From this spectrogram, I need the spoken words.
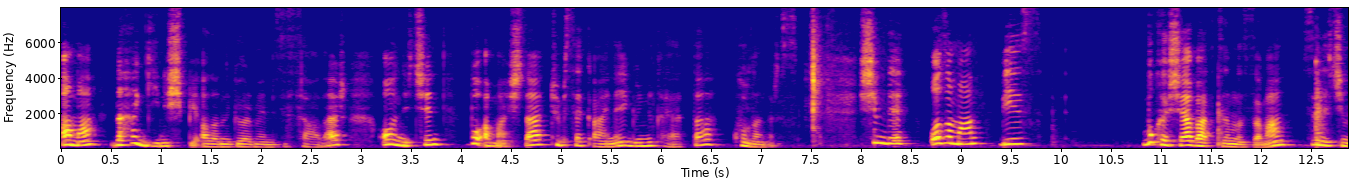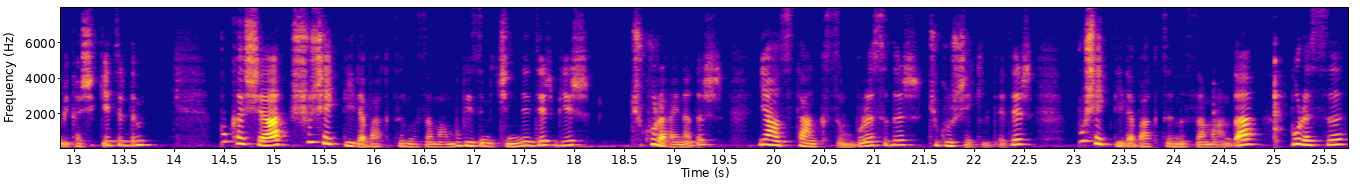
ama daha geniş bir alanı görmemizi sağlar. Onun için bu amaçla tümsek aynayı günlük hayatta kullanırız. Şimdi o zaman biz bu kaşığa baktığımız zaman sizin için bir kaşık getirdim. Bu kaşığa şu şekliyle baktığımız zaman bu bizim için nedir? Bir çukur aynadır. Yansıtan kısım burasıdır. Çukur şekildedir. Bu şekliyle baktığınız zaman da burası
